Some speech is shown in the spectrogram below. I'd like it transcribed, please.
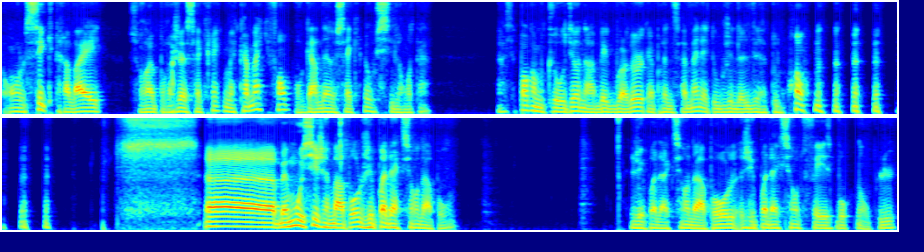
on le sait qu'ils travaillent sur un projet secret, mais comment ils font pour garder un secret aussi longtemps? Hein, c'est pas comme Claudia dans Big Brother qu'après une semaine, elle est obligée de le dire à tout le monde. euh, ben moi aussi, j'aime Apple. J'ai pas d'action d'Apple. J'ai pas d'action d'Apple. J'ai pas d'action de Facebook non plus.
